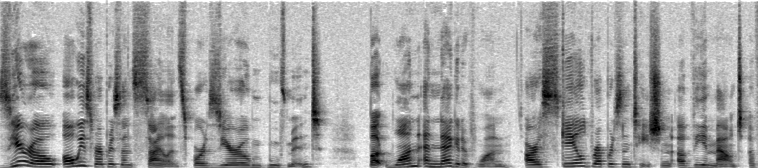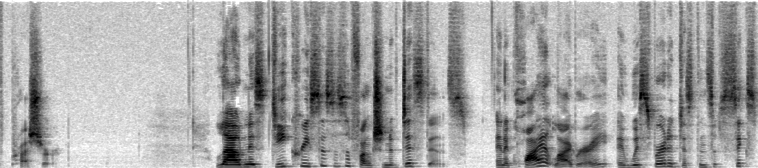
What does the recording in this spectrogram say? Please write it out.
Zero always represents silence or zero movement, but 1 and negative 1 are a scaled representation of the amount of pressure. Loudness decreases as a function of distance. In a quiet library, a whisper at a distance of 6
